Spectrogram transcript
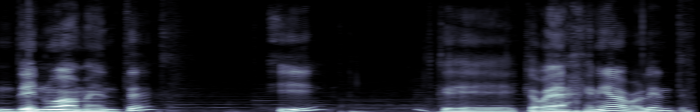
de nuevamente y que, que vaya genial, valiente.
